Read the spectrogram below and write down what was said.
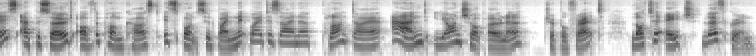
This episode of the Pomcast is sponsored by knitwear designer, plant dyer, and yarn shop owner, triple threat, Lotta H. Löthgren.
